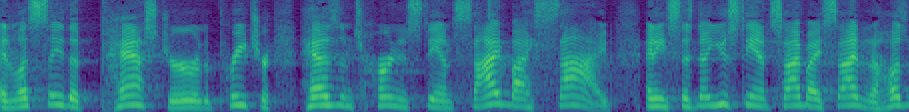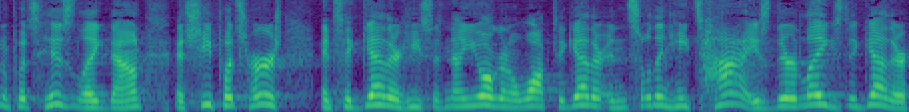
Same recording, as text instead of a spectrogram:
and let's say the pastor or the preacher has them turn and stand side by side. And he says, Now you stand side by side, and the husband puts his leg down and she puts hers, and together he says, Now you are going to walk together. And so then he ties their legs together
